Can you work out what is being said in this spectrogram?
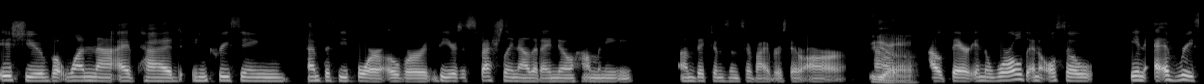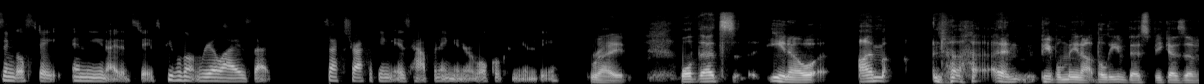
issue, but one that I've had increasing empathy for over the years, especially now that I know how many um, victims and survivors there are out, yeah. out there in the world and also in every single state in the United States. People don't realize that sex trafficking is happening in your local community. Right. Well, that's, you know, I'm and people may not believe this because of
